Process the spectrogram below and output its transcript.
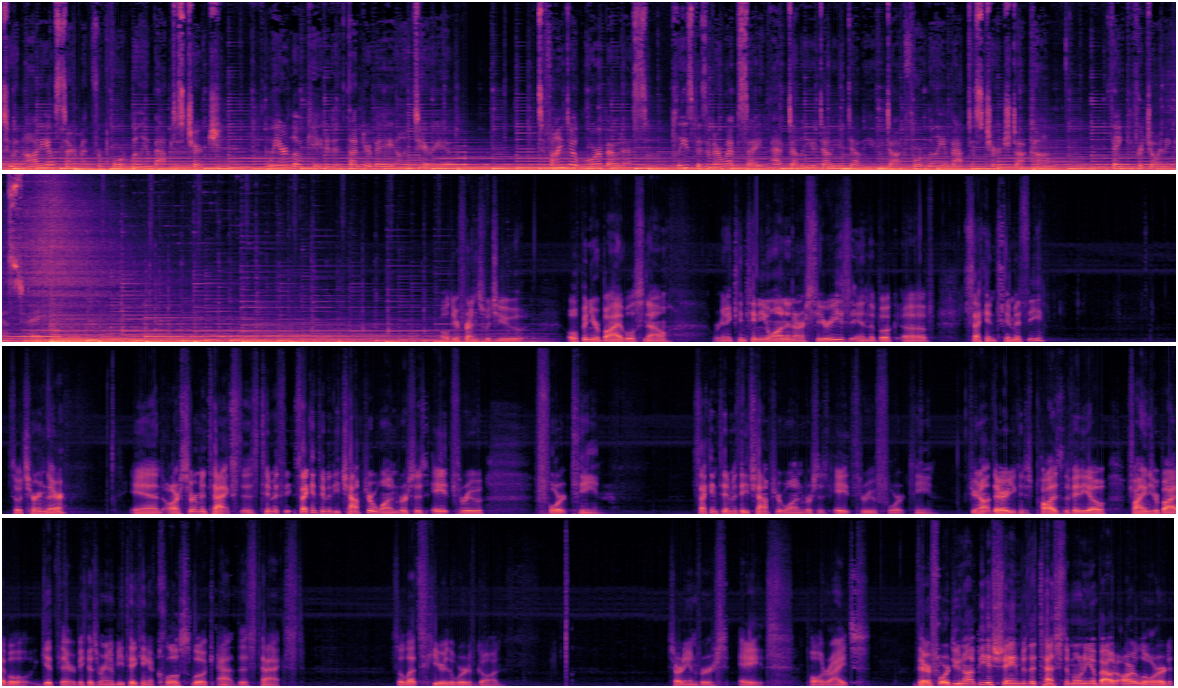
to an audio sermon from Fort William Baptist Church. We are located in Thunder Bay, Ontario. To find out more about us, please visit our website at www.fortwilliambaptistchurch.com. Thank you for joining us today. Well, dear friends, would you open your Bibles now? We're going to continue on in our series in the book of Second Timothy. So turn there. And our sermon text is Timothy, 2 Timothy chapter 1, verses 8 through 14. 2 Timothy chapter 1, verses 8 through 14. If you're not there, you can just pause the video, find your Bible, get there, because we're going to be taking a close look at this text. So let's hear the word of God. Starting in verse 8, Paul writes, Therefore, do not be ashamed of the testimony about our Lord,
